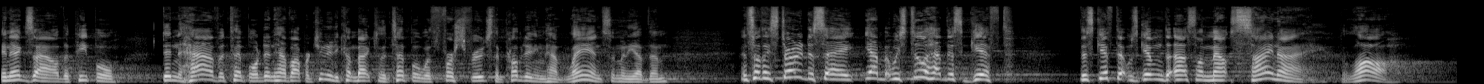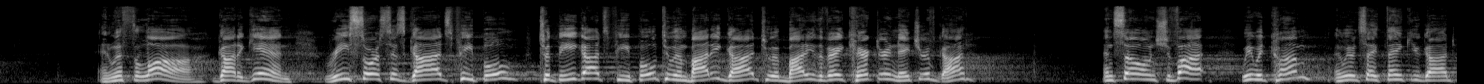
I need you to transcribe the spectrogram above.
In exile, the people didn't have a temple didn't have opportunity to come back to the temple with first fruits. They probably didn't even have land, so many of them. And so they started to say, yeah, but we still have this gift, this gift that was given to us on Mount Sinai, the law. And with the law, God again resources God's people to be God's people, to embody God, to embody the very character and nature of God. And so on Shavuot, we would come and we would say, Thank you, God,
